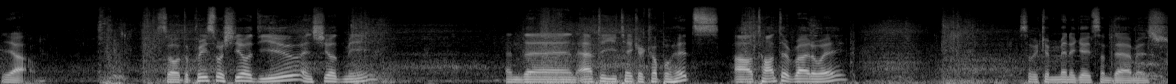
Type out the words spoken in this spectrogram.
Yeah. So the priest will shield you and shield me. And then after you take a couple hits, I'll taunt it right away. So we can mitigate some damage.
